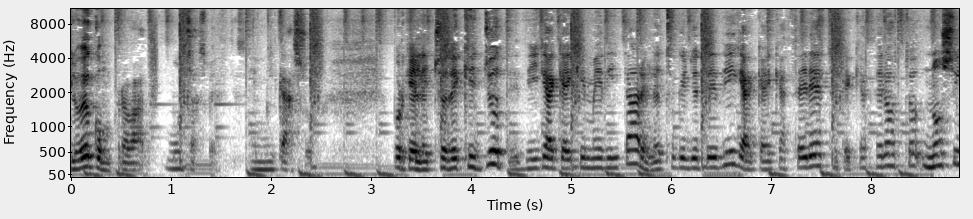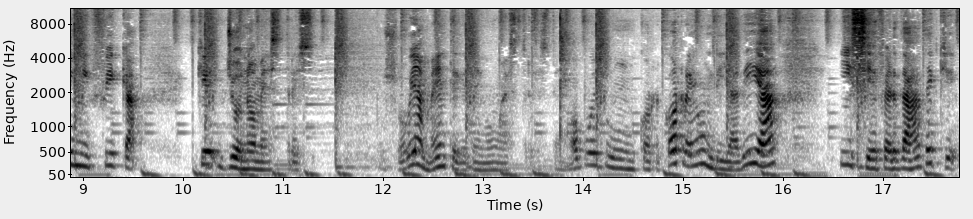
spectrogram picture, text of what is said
lo he comprobado muchas veces, en mi caso. Porque el hecho de que yo te diga que hay que meditar, el hecho de que yo te diga que hay que hacer esto, que hay que hacer esto, no significa que yo no me estrese. Pues obviamente que tengo un estrés, tengo pues un corre-corre, un día a día. Y si es verdad de que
